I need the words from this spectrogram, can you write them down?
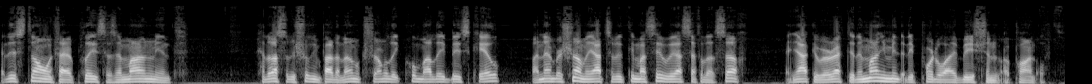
and this stone which I have placed as a monument, Chedrasa B'Shuvim Padanam, Kshamali Kum Ale Beis Kel, Anem Risham, Yatzav Timasev, Yasef Lasach, and Yaakov erected a monument that he poured a libation upon it.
